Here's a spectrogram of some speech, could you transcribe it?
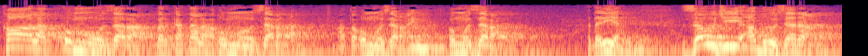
Qalat Ummu Zara, berkatalah Ummu Zara atau Ummu Zar'im, Ummu Zara. Kata dia, "Zauji Abu Zara."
